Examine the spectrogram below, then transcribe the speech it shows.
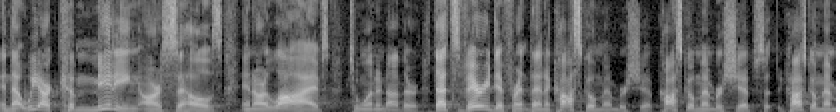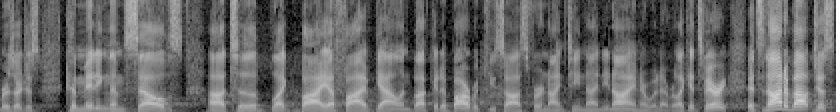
in that we are committing ourselves and our lives to one another. That's very different than a Costco membership. Costco memberships, Costco members are just committing themselves uh, to like buy a five gallon bucket of barbecue sauce for 19.99 or whatever. Like it's very, it's not about just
